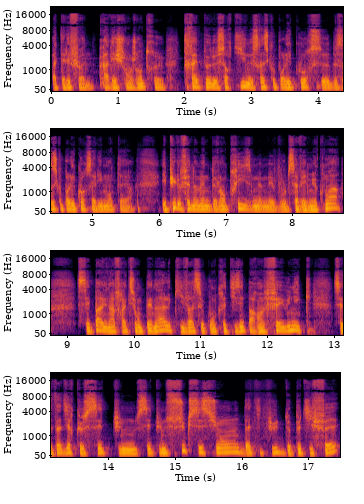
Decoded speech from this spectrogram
pas de téléphone, pas d'échange entre eux, très peu de sorties, ne serait-ce que pour les courses, ne serait-ce que pour les courses alimentaires. Et puis le phénomène de l'emprise, mais vous le savez mieux que moi, c'est pas une infraction pénale qui va se concrétiser par un fait unique. C'est-à-dire que c'est une, c'est une succession d'attitudes, de petits faits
